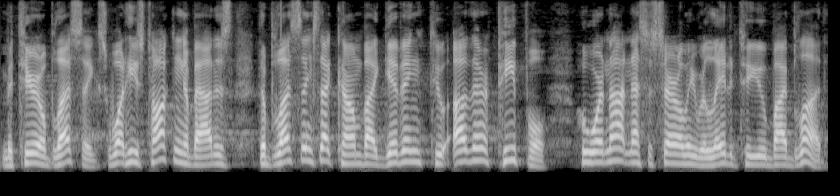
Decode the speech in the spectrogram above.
material blessings. What he's talking about is the blessings that come by giving to other people who are not necessarily related to you by blood.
